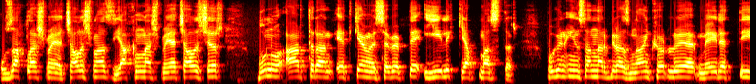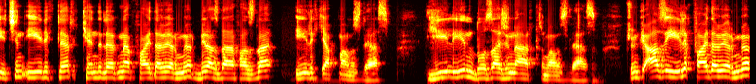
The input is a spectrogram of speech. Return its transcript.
Uzaklaşmaya çalışmaz, yakınlaşmaya çalışır. Bunu artıran etken ve sebep de iyilik yapmasıdır. Bugün insanlar biraz nankörlüğe meylettiği için iyilikler kendilerine fayda vermiyor. Biraz daha fazla iyilik yapmamız lazım iyiliğin dozajını artırmamız lazım. Çünkü az iyilik fayda vermiyor.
